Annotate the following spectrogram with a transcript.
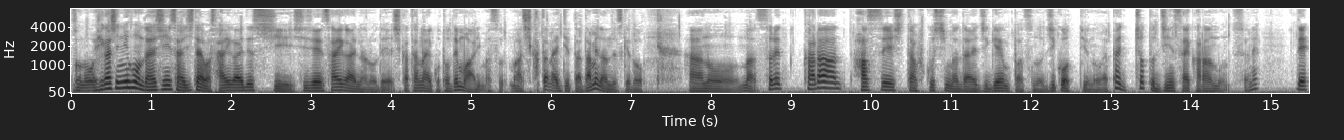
その、東日本大震災自体は災害ですし、自然災害なので仕方ないことでもあります。まあ、仕方ないって言ったらダメなんですけど、あの、まあ、それから発生した福島第一原発の事故っていうのは、やっぱりちょっと人災絡むんですよね。で、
